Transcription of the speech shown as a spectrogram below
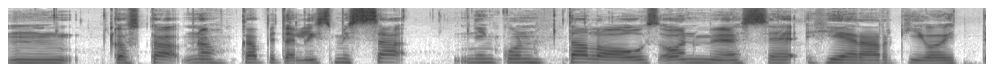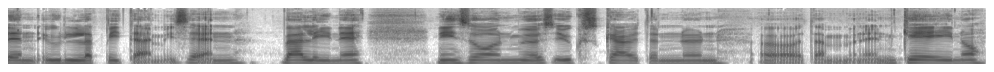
mm, koska no, kapitalismissa niin kun talous on myös se hierarkioiden ylläpitämisen väline, niin se on myös yksi käytännön ö, keino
